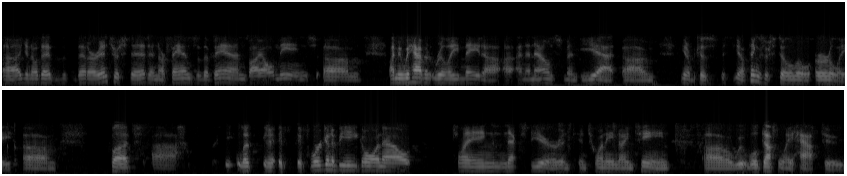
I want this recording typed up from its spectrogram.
uh, you know that that are interested and are fans of the band, by all means. Um, I mean, we haven't really made a, a, an announcement yet, um, you know, because you know things are still a little early. Um, but uh, let if if we're going to be going out playing next year in in 2019, uh, we, we'll definitely have to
